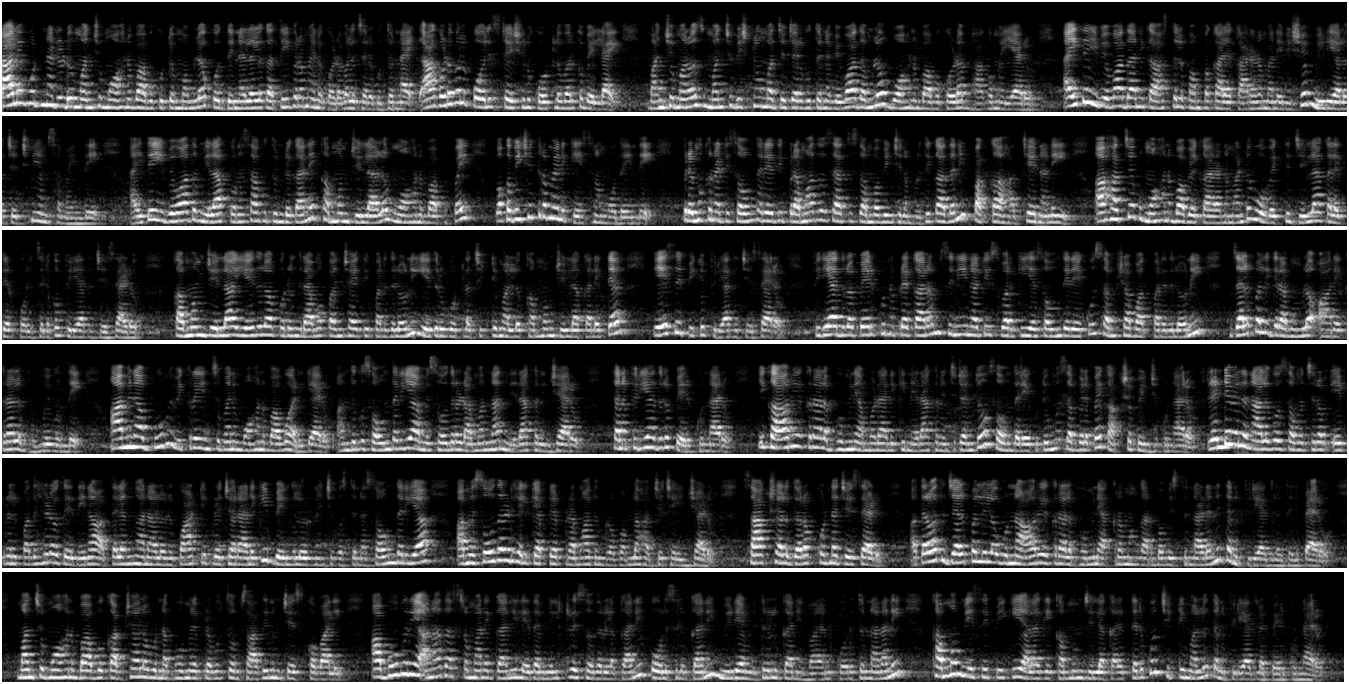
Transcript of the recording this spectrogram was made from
టాలీవుడ్ నటుడు మంచు మోహన్ బాబు కుటుంబంలో కొద్ది నెలలుగా తీవ్రమైన గొడవలు జరుగుతున్నాయి. ఆ గొడవలు పోలీస్ స్టేషన్ కోర్టుల వరకు వెళ్ళాయి మంచు మనోజ్ మంచు విష్ణు మధ్య జరుగుతున్న వివాదంలో మోహన్ బాబు కూడా భాగమయ్యారు. అయితే ఈ వివాదానికి ఆస్తుల పంపకాలే కారణమనే విషయం మీడియాలో చర్చనీయాంశమైంది. అయితే ఈ వివాదం ఇలా కొనసాగుతుండగానే ఖమ్మం జిల్లాలో మోహన్ బాబుపై ఒక విచిత్రమైన కేసు నమోదైంది. ప్రముఖ నటి సౌందర్యది ప్రమాదవశాత్తు సంభవించిన మృతి కాదని పక్కా హత్యేనని ఆ హత్యకు మోహన్ బాబే కారణమంటూ ఓ వ్యక్తి జిల్లా కలెక్టర్ పోలీసులకు ఫిర్యాదు చేశాడు. ఖమ్మం జిల్లా ఏదులాపురం గ్రామ పంచాయతీ పరిధిలోని ఎదురుగుట్ల చిట్టిమల్లు ఖమ్మం జిల్లా కలెక్టర్ ఏసీపీకి ఫిర్యాదు చేశారు. ఫిర్యాదులో పేర్కొన్న ప్రకారం సినీ నటి స్వర్గీయ సౌందర్యకు శంషాబాద్ పరిధిలోని జల్పల్లి గ్రామంలో ఆరు ఎకరాల భూమి ఉంది. ఆమె నా భూమి విక్రయించమని మోహన్ బాబు అడిగారు. అందుకు సౌందర్య ఆమె సోదరుడు అమర్నాథ్ నిరాకరించారు. తన ఫిర్యాదులో పేర్కొన్నారు. ఇక ఆరు ఎకరాల భూమిని అమ్మడానికి నిరాకరించడంతో సౌందర్య కుటుంబ సభ్యులపై కక్ష పెంచుకున్నారు. రెండు వేల నాలుగో సంవత్సరం ఏప్రిల్ పదిహేడవ తేదీన తెలంగాణలోని పార్టీ ప్రచారానికి బెంగళూరు నుంచి వస్తున్న సౌందర్య ఆమె సోదరుడు హెలికాప్టర్ ప్రమాదం రూపంలో హత్య చేయించాడు. సాక్ష్యాలు దొరకకుండా చేశాడు. ఆ తర్వాత జల్పల్లిలో ఉన్న ఆరు ఎకరాల భూమిని అక్రమంగా అనుభవిస్తున్నాడని తన ఫిర్యాదులో తెలిపారు. మంచు మోహన్ బాబు కబ్జాలో ఉన్న భూమిని ప్రభుత్వం స్వాధీనం చేసుకోవాలి. ఆ భూమిని అనాథాశ్రమానికి కానీ లేదా మిలిటరీ సోదరులకు కానీ పోలీసులకు కానీ మీడియా మిత్రులకు కానీ ఇవ్వాలని కోరుతున్నానని ఖమ్మం ఏసీపీకి అలాగే ఖమ్మం జిల్లా కలెక్టర్కు చిట్టిమల్లు తన ఫిర్యాదులో పేర్కొన్నారు.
